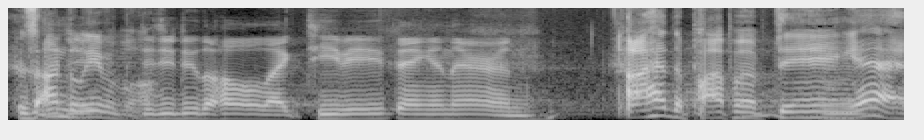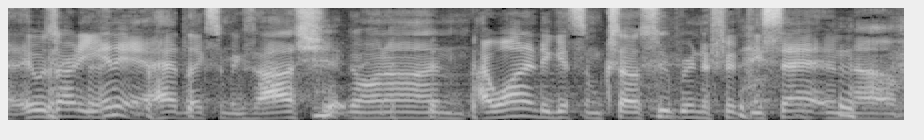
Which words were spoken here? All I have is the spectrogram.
It was unbelievable. Did you do the whole like TV thing in there and? I had the pop up thing. Yeah, it was already in it. I had like some exhaust shit going on. I wanted to get some, because I was super into 50 Cent and um,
